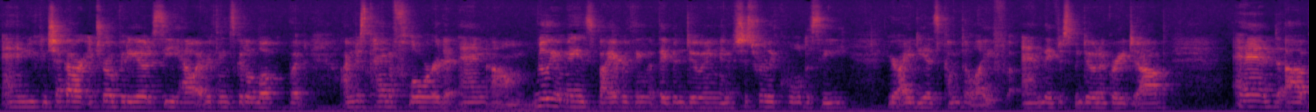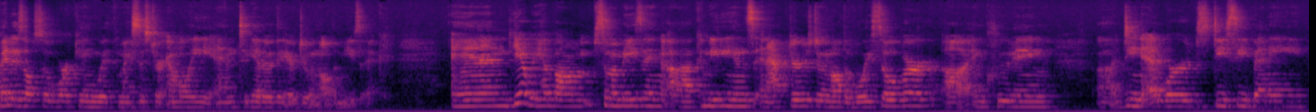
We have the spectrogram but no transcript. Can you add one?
and you can check out our intro video to see how everything's gonna look but I'm just kind of floored and um, really amazed by everything that they've been doing and it's just really cool to see your ideas come to life and they've just been doing a great job. And uh, Ben is also working with my sister Emily and together they are doing all the music. And yeah, we have um, some amazing uh, comedians and actors doing all the voiceover, uh, including uh, Dean Edwards, DC Benny,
